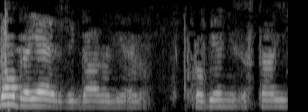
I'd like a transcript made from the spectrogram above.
Dobra, jest wygrana, nie no. Porobieni zostali.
